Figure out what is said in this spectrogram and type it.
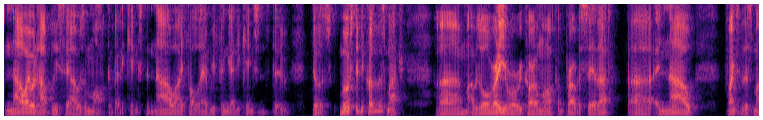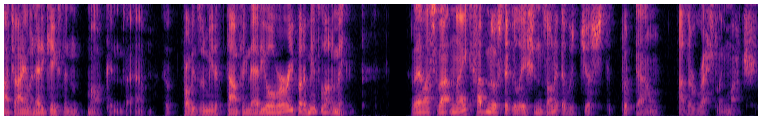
Now I would happily say I was a mark of Eddie Kingston. Now I follow everything Eddie Kingston do, does, mostly because of this match. Um, I was already a Rory Coyle mark. I'm proud to say that. Uh, and now, thanks to this match, I am an Eddie Kingston mark. And um, it probably doesn't mean a damn thing to Eddie or Rory, but it means a lot to me. Their match that night had no stipulations on it. It was just put down as a wrestling match.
